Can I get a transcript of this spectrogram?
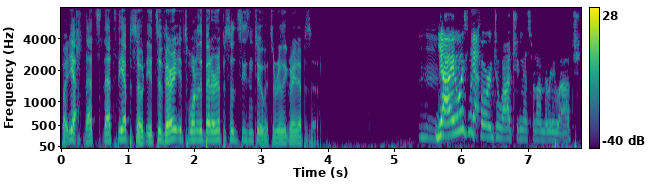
But yeah, that's that's the episode. It's a very it's one of the better episodes of season two. It's a really great episode. Yeah, I always look Yeah. forward to watching this one on the rewatch.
